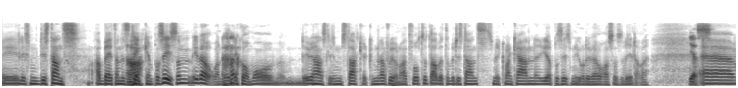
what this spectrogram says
i liksom distansarbetandets ja. tecken precis som i våren. Det, det kommer och det är ju hans liksom starka rekommendationer att fortsätta arbeta på distans så mycket man kan, gör precis som ni gjorde i våras och så vidare. Yes. Eh,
